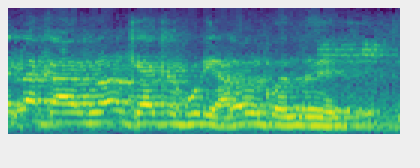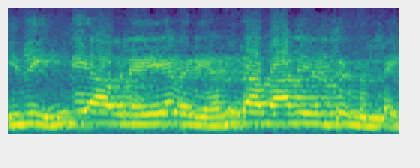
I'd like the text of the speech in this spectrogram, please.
என்ன காரணம்னு கேட்கக்கூடிய அளவுக்கு வந்து இது இந்தியாவிலேயே வேறு எந்த மாநிலத்திலும் இல்லை.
